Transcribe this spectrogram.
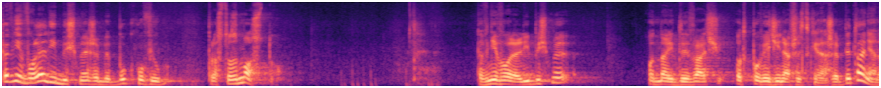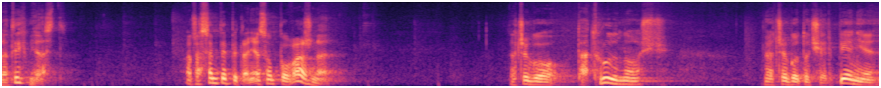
Pewnie wolelibyśmy, żeby Bóg mówił prosto z mostu. Pewnie wolelibyśmy odnajdywać odpowiedzi na wszystkie nasze pytania natychmiast. A czasem te pytania są poważne. Dlaczego ta trudność? Dlaczego to cierpienie?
